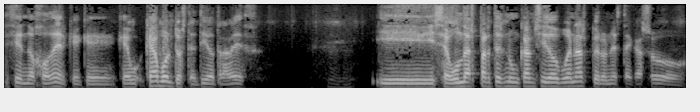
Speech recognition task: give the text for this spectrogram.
diciendo, joder, que, que, que- que ha vuelto este tío otra vez. Y segundas partes nunca han sido buenas, pero en este caso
